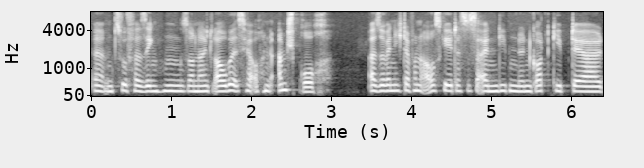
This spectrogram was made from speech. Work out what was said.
ähm, zu versinken, sondern Glaube ist ja auch ein Anspruch. Also wenn ich davon ausgehe, dass es einen liebenden Gott gibt, der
